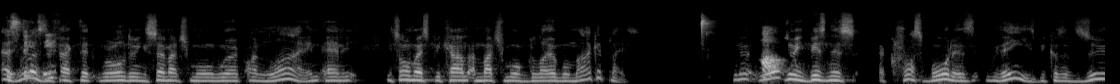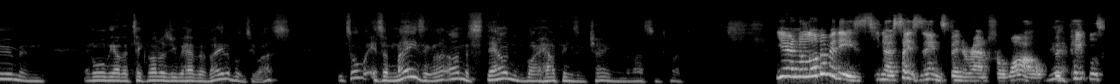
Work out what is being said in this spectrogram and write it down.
As well as the fact that we're all doing so much more work online and it's almost become a much more global marketplace. You know, we're oh. all doing business across borders with ease because of Zoom and, and all the other technology we have available to us. It's all, it's amazing. I'm astounded by how things have changed in the last six months. Yeah, and a lot of it is, you know, say Zoom's been around for a while, yeah. but people's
